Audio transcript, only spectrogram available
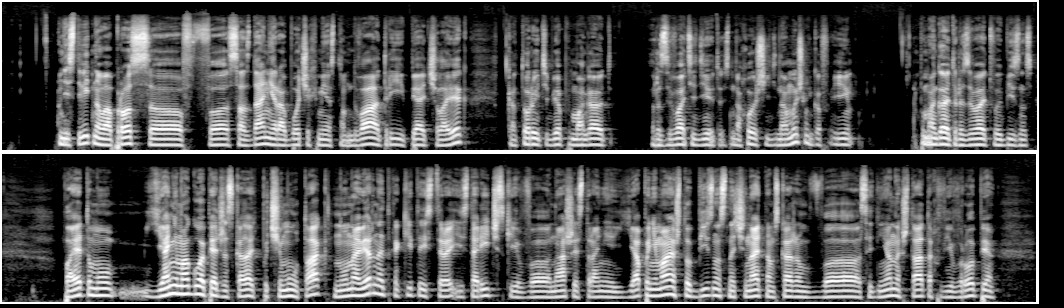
Действительно вопрос э, в создании рабочих мест. Там 2, 3, 5 человек, которые тебе помогают развивать идею. То есть находишь единомышленников и помогают развивать твой бизнес. Поэтому я не могу, опять же, сказать, почему так. Но, наверное, это какие-то исторические в нашей стране. Я понимаю, что бизнес начинать, там, скажем, в Соединенных Штатах, в Европе,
